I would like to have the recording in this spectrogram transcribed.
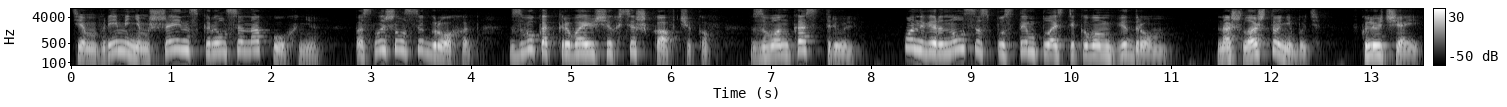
Тем временем Шейн скрылся на кухне. Послышался грохот, звук открывающихся шкафчиков, звон кастрюль. Он вернулся с пустым пластиковым ведром. «Нашла что-нибудь? Включай».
